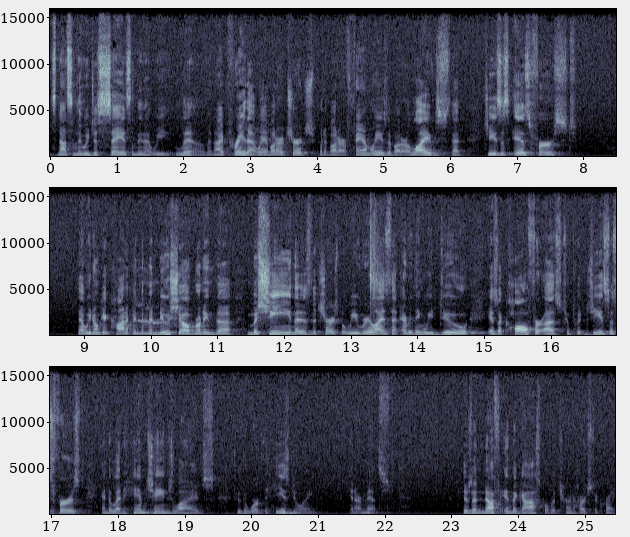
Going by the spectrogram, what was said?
It's not something we just say, it's something that we live. And I pray that way about our church, but about our families, about our lives, that Jesus is first, that we don't get caught up in the minutia of running the machine that is the church, but we realize that everything we do is a call for us to put Jesus first and to let Him change lives through the work that He's doing in our midst. There's enough in the gospel to turn hearts to Christ.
